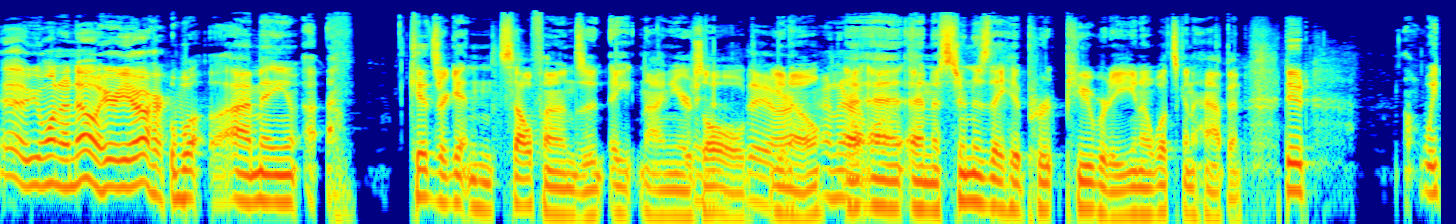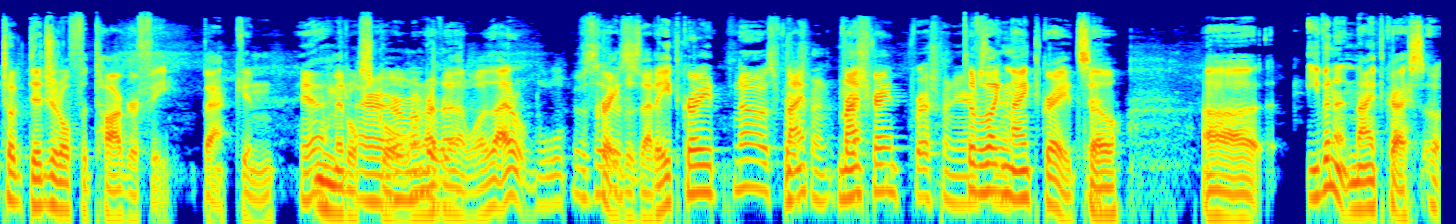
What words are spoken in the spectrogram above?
yeah, you want to know? Here you are. Well, I mean, uh, kids are getting cell phones at eight, nine years old. they you know, and and, and, as soon as they hit pu- puberty, you know what's going to happen, dude. We took digital photography back in Yeah, middle I school, remember whenever that. that. was. I don't. What was- grade was, was- that? Eighth grade. No, it was Ninth- freshman. ninth fresh- grade? Freshman year. So it was like yeah. ninth grade. So, uh, even at ninth grade, uh,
